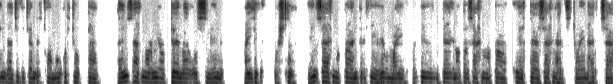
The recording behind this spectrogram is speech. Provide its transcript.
энд ажиллаж амьдарч байгаа монголчуудтай энэ сайхан орны өвдөө байгуулсан энэ баялаг туршлага энэ сайхан одоо амьдралын хэв маяг энэ одоо сайхан одоо ээлтэй сайхан харьцаж байна харьцаа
